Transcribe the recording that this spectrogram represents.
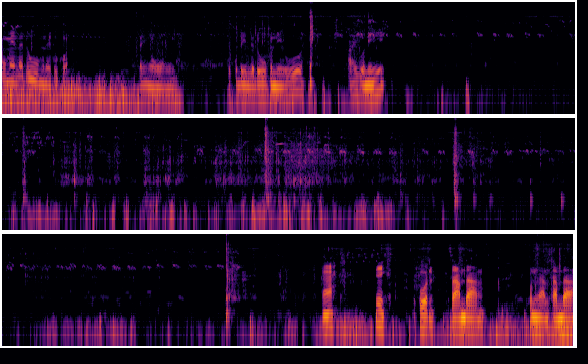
มันยังโมนระดูมันเลยทุกคนใส่งงปกติระดูมันนี่โอ้คล้ายกว่านี้อะนี่คนสามดางคนงานสามดาง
